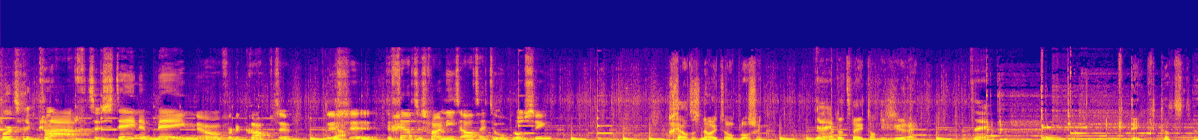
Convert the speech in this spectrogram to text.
wordt geklaagd, steen en been, over de krapte. Dus ja. uh, de geld is gewoon niet altijd de oplossing. Geld is nooit de oplossing. Nee. Maar dat weet dan niet iedereen. Nee. denk dat de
